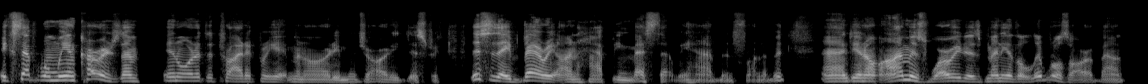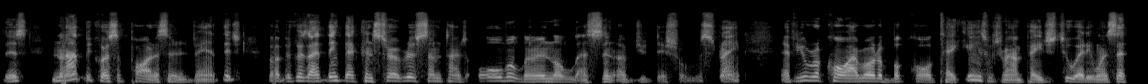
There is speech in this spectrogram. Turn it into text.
except when we encourage them in order to try to create minority majority districts. This is a very unhappy mess that we have in front of it. And, you know, I'm as worried as many of the liberals are about this, not because of partisan advantage, but because I think that conservatives sometimes overlearn the lesson of judicial restraint. If you recall, I wrote a book called Takings, which around page 281 said,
